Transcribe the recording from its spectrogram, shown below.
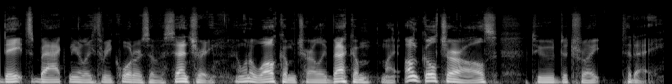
dates back nearly three quarters of a century. I want to welcome Charlie Beckham, my Uncle Charles, to Detroit today.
